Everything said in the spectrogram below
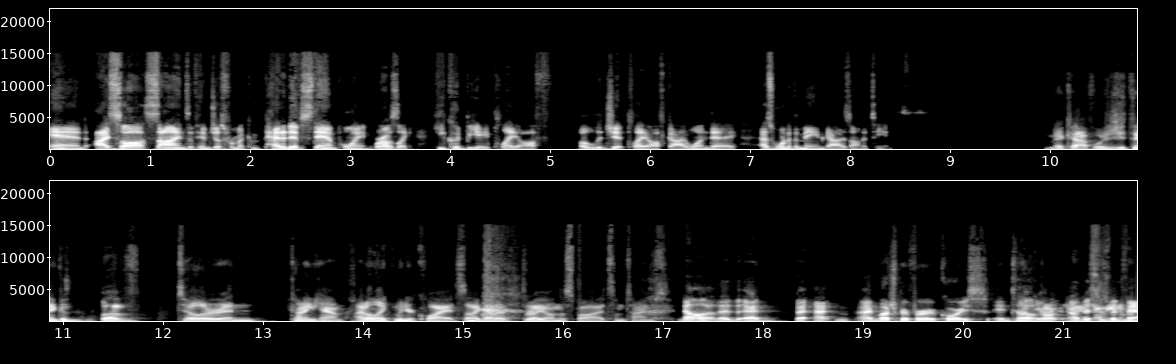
and i saw signs of him just from a competitive standpoint where i was like he could be a playoff a legit playoff guy one day as one of the main guys on a team Metcalf, what did you think of, of Tiller and Cunningham? I don't like when you're quiet, so I gotta throw you on the spot sometimes. No, that, that, but I, I much prefer Corey's intel No, here. Cor- Uh, this I has mean, been I'm fab.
